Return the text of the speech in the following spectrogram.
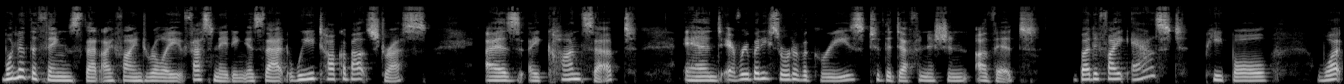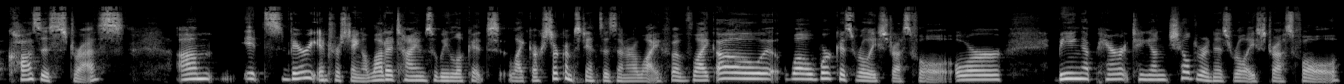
One of the things that I find really fascinating is that we talk about stress as a concept and everybody sort of agrees to the definition of it. But if I asked people what causes stress, um, it's very interesting. A lot of times we look at like our circumstances in our life of like, oh, well, work is really stressful, or being a parent to young children is really stressful,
